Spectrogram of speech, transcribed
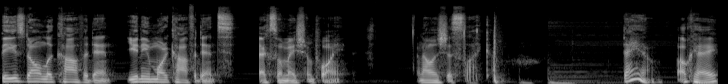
these don't look confident. You need more confidence! Exclamation point. And I was just like, damn, okay.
